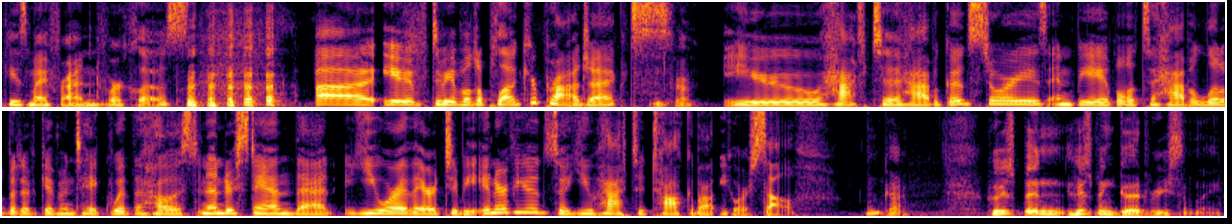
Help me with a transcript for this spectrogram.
He's my friend. We're close. uh, you have to be able to plug your projects. Okay. You have to have good stories and be able to have a little bit of give and take with the host and understand that you are there to be interviewed, so you have to talk about yourself. Okay. Who's been who's been good recently?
